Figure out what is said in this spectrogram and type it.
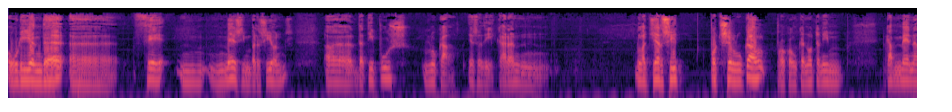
haurien de eh, fer més inversions eh, de tipus local. És a dir, que ara l'exèrcit pot ser local però com que no tenim cap mena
